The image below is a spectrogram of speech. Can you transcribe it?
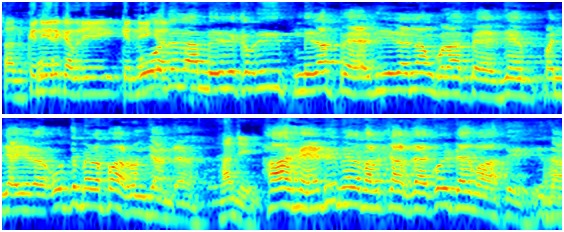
ਤੁਹਾਨੂੰ ਕਿੰਨੀ ਰਿਕਵਰੀ ਕਿੰਨੀ ਕੁ- ਉਹਦੇ ਨਾਲ ਮੇਰੀ ਰਿਕਵਰੀ ਮੇਰਾ ਪੈਰ ਵੀ ਜਿਹੜਾ ਨਾ ਉਂਗਲਾਂ ਪੈਰ ਦੀਆਂ ਪੰਜਾ ਜਿਹੜਾ ਉਹ ਤੇ ਮੇਰਾ ਭਾਰ ਹੁਣ ਜਾਂਦਾ ਹਾਂਜੀ। ਹਾਂ ਹੈਂਡ ਵੀ ਮੇਰਾ ਵਰਕ ਕਰਦਾ ਕੋਈ ਟਾਈਮ ਵਾਸਤੇ ਇਦਾਂ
